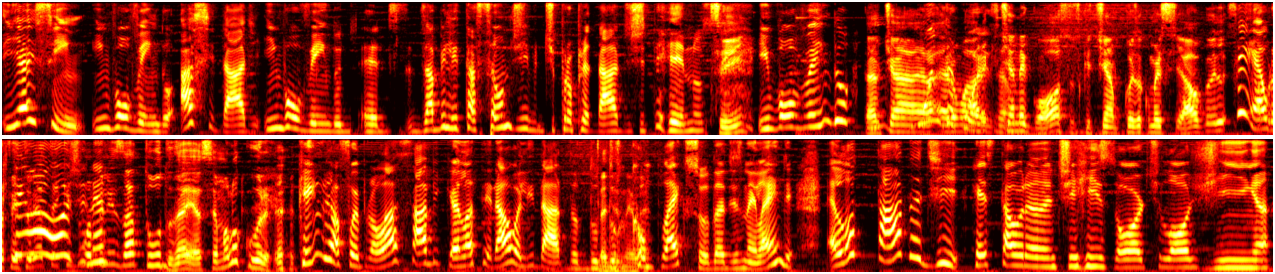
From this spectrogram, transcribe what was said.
E aí sim, envolvendo a cidade, envolvendo é, desabilitação de, de propriedades de terrenos, Sim. envolvendo Então, tinha, era uma área coisa. que tinha negócios, que tinha coisa comercial. Sim, é a o que tem prefeitura lá hoje, que né? mobilizar tudo, né? Ia ser uma loucura. Quem já foi pra lá sabe que a lateral ali da, do, do- Da do complexo da Disneyland é lotada de restaurante, resort, lojinha,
